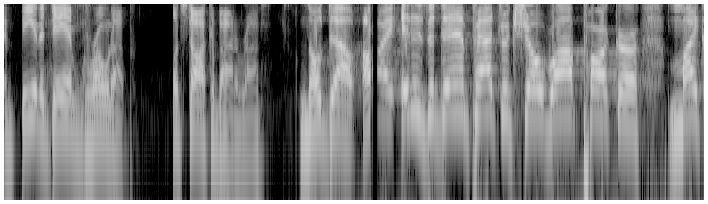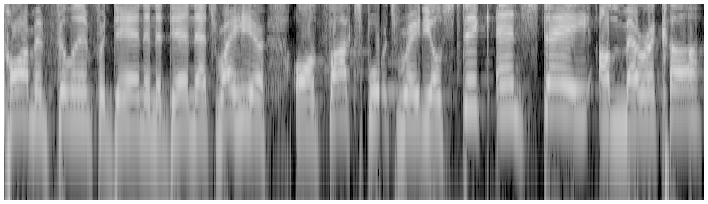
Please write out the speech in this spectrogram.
and being a damn grown-up. Let's talk about it, Rob. No doubt. All right, it is the Dan Patrick Show. Rob Parker, Mike Harmon filling in for Dan and the Dan That's right here on Fox Sports Radio. Stick and stay, America.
